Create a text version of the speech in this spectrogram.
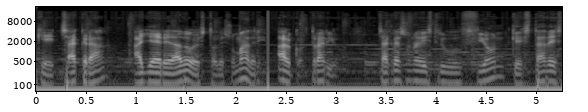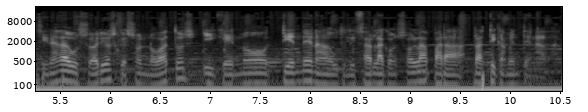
que Chakra haya heredado esto de su madre. Al contrario, Chakra es una distribución que está destinada a usuarios que son novatos y que no tienden a utilizar la consola para prácticamente nada.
